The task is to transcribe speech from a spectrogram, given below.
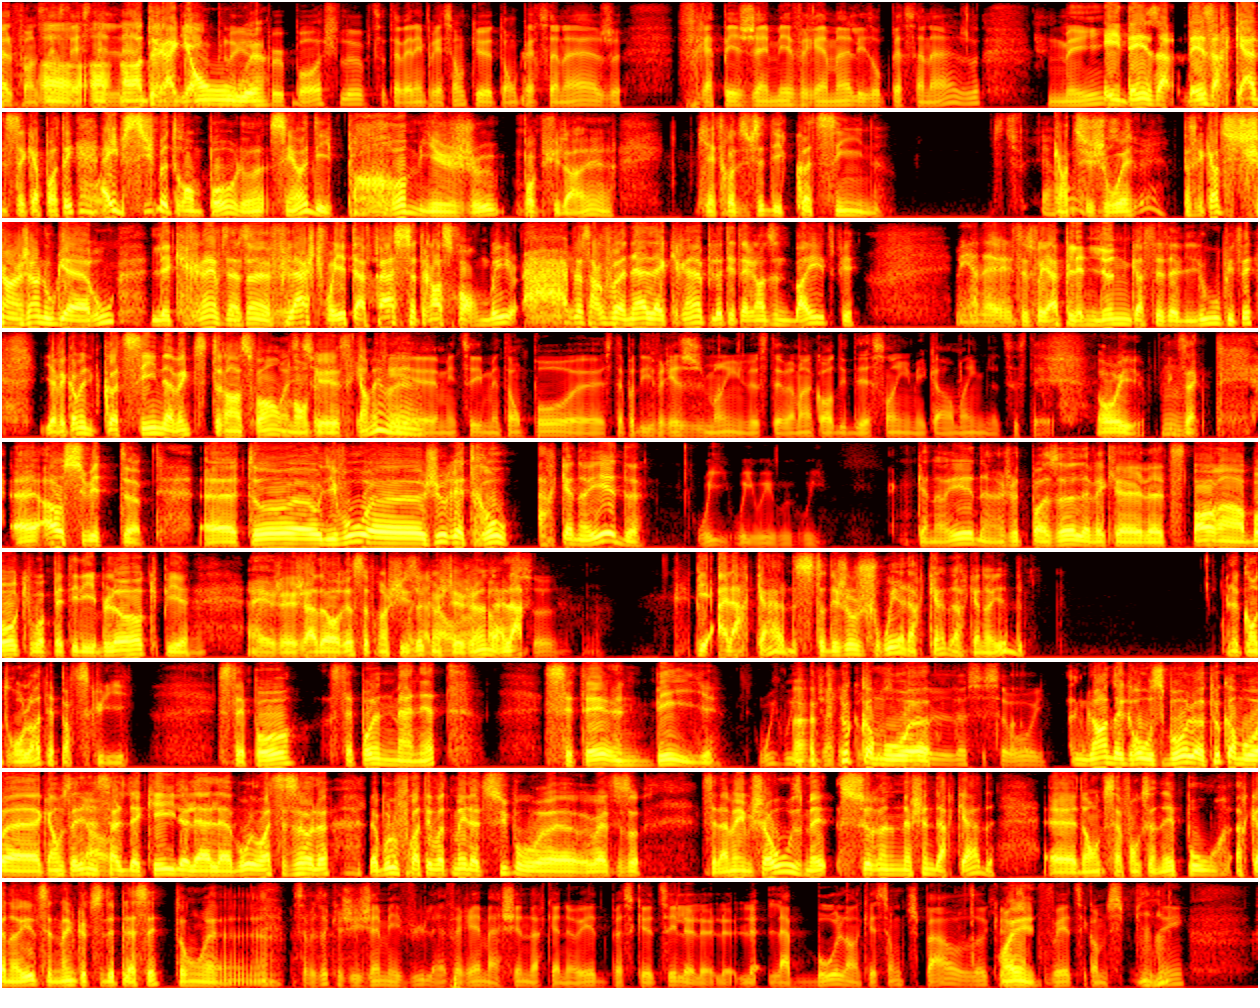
Dragon, ouais. un peu poche. là. Tu avais l'impression que ton personnage frappait jamais vraiment les autres personnages. là. Mais Et des, ar- des arcades, c'était capoté. Ouais. Hey, si je me trompe pas, là, c'est un des premiers jeux populaires qui introduisait des cutscenes. Vrai? quand Ah, tu jouais. Parce que quand tu te changeais en loup-garou, l'écran faisait c'est un flash, tu voyais ta face se transformer, ah, puis là, ça revenait à l'écran, puis là, t'étais rendu une bête, puis... Mais il y en avait, tu voyais à pleine lune quand c'était le loup, puis tu sais, il y avait comme une cutscene avant que tu te transformes, Ouais, donc euh, c'est quand même... euh, euh, Mais tu sais, mettons pas, euh, c'était pas des vrais humains, là, c'était vraiment encore des dessins, mais quand même, là, tu sais, c'était. Oui, Hmm. exact. Euh, ensuite, euh, t'as au niveau jeu rétro, Arcanoïde. Oui, oui, oui, oui, oui. Arcanoïde, un jeu de puzzle avec le, le petit bord en bas qui va péter les blocs. Puis, euh, Mm. j'ai- j'adorais cette franchise-là quand j'étais jeune. À. Puis à l'arcade, si tu as déjà joué à l'arcade Arcanoïde, le contrôleur était particulier. C'était pas, c'était pas une manette, c'était une bille. Oui, oui, Un peu comme au, euh, boule, là, c'est ça, oui. Une grande de grosse boule, un peu comme au, euh, quand vous allez dans une Billard. salle de quilles, là, la, la boule. Ouais, c'est ça, là. La boule, vous frottez votre main là-dessus pour. euh, ouais, c'est ça. C'est la même chose, mais sur une machine d'arcade. Euh, donc, ça fonctionnait pour Arcanoïde. C'est le même que tu déplaçais ton. Ça veut dire que j'ai jamais vu la vraie machine d'Arcanoïde parce que, tu sais, la boule en question que tu parles, là, que Ouais. tu pouvais, tu sais, comme spinner,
